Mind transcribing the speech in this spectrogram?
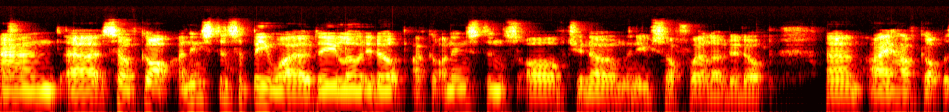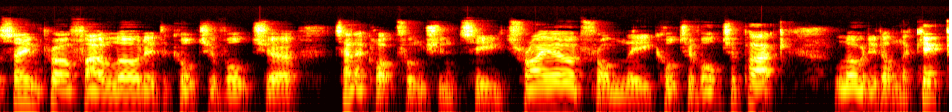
and uh, so I've got an instance of BYOD loaded up. I've got an instance of Genome the new software loaded up. Um, I have got the same profile loaded the Culture Vulture 10 o'clock function T triode from the Culture Vulture pack loaded on the kick.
